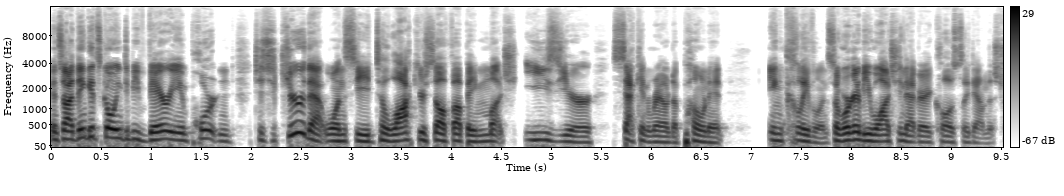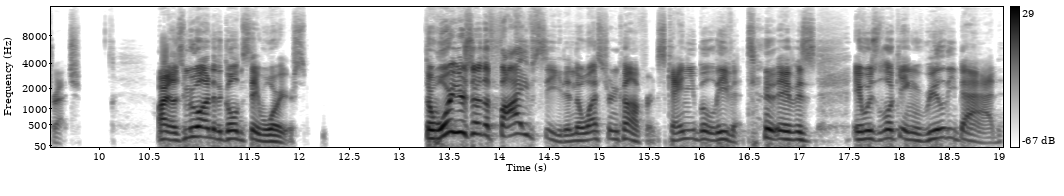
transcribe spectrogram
And so I think it's going to be very important to secure that one seed to lock yourself up a much easier second round opponent in Cleveland. So we're going to be watching that very closely down the stretch. All right, let's move on to the Golden State Warriors. The Warriors are the five seed in the Western Conference. Can you believe it? it was it was looking really bad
